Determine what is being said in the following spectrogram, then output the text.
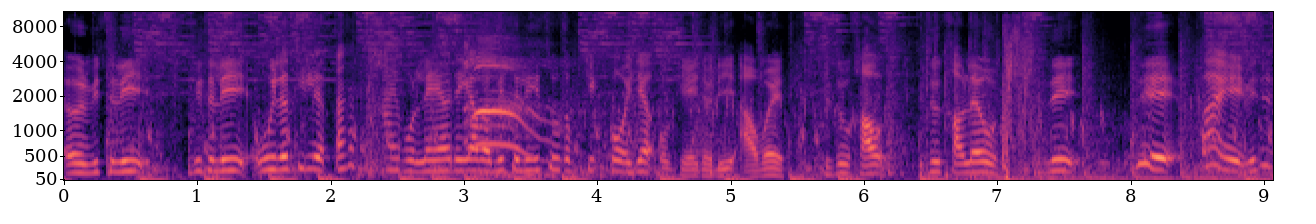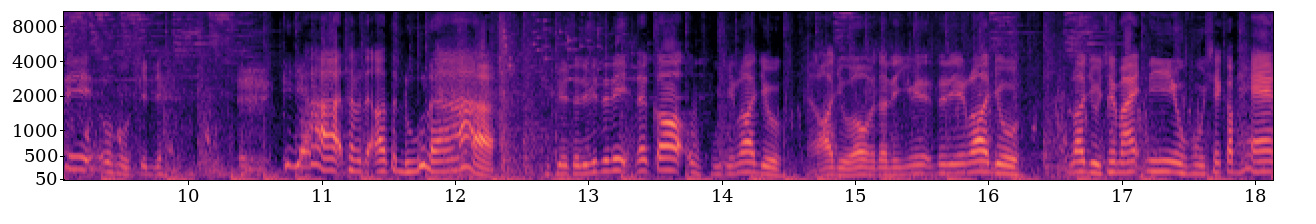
เออวิสลี วิสลีอุ้ยแล้วที่เหลือตั้งตายหมดแล้วนะครับวิสลีสู้กับคิกโกะเนี่ยโอเคเดี๋ยวนี้เอาเว้ยไปสู้เขาไปสู้เขาเร็วนี่นี่ไปวิสลีโอ้โหกินยากินยาทำไมจะเอาแต่ดูล่ะโอเคตอนนี้วิสลีแล้วก็โอ้โหยังรอดอยู่ยังรอดอยู่เออตอนนี้วิสลียังรอดอยู่รอดอยู่ใช่ไหมนี่โอ้โหใช้กระแพง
